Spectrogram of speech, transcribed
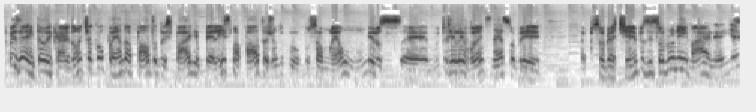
Pois é, então, Ricardo, ontem acompanhando a pauta do SPAG, belíssima pauta, junto com, o Samuel, números é, muito relevantes, né, sobre, sobre a Champions e sobre o Neymar, né, e aí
